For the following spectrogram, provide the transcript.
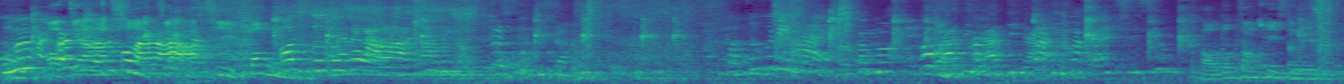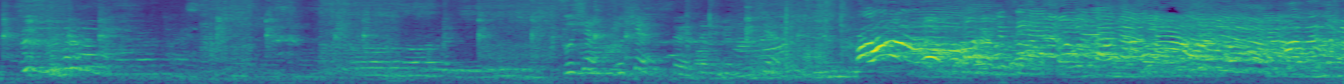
我们哦，二十加气，个就过来了加啊。气，蹦。二十个都过来了。哇，这么厉害！压地压地压地。好多放屁声音。直线直线，对，这里就直线。没事没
